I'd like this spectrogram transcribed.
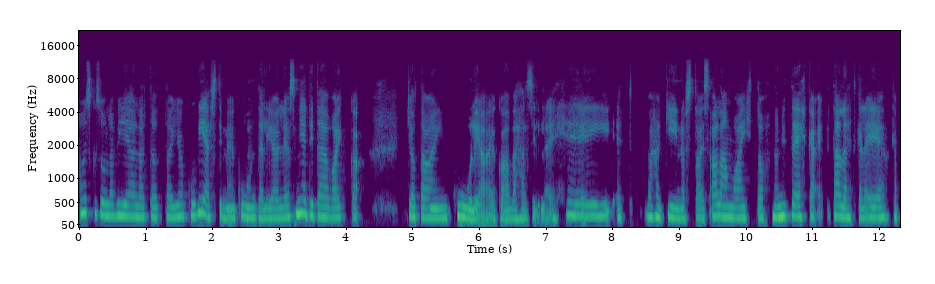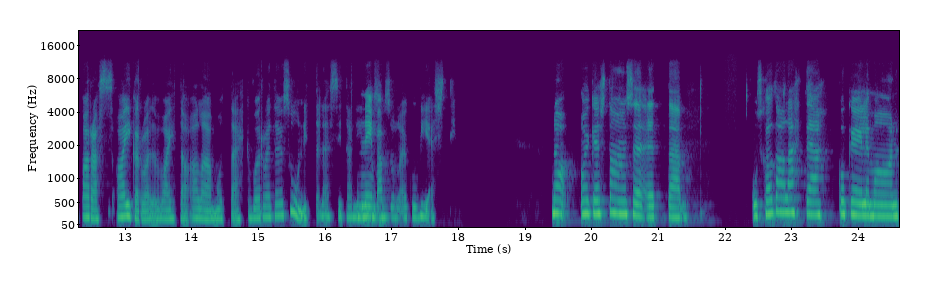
olisiko sulla vielä tota, joku viesti meidän kuuntelijoille, jos mietitään vaikka jotain kuulijaa, joka on vähän silleen, hei, että vähän kiinnostaisi alanvaihto. No nyt ehkä, tällä hetkellä ei ehkä paras aika ruveta vaihtaa alaa, mutta ehkä voi ruveta jo suunnittelemaan sitä, niin Niinpä. on sulla joku viesti. No oikeastaan se, että uskaltaa lähteä kokeilemaan,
